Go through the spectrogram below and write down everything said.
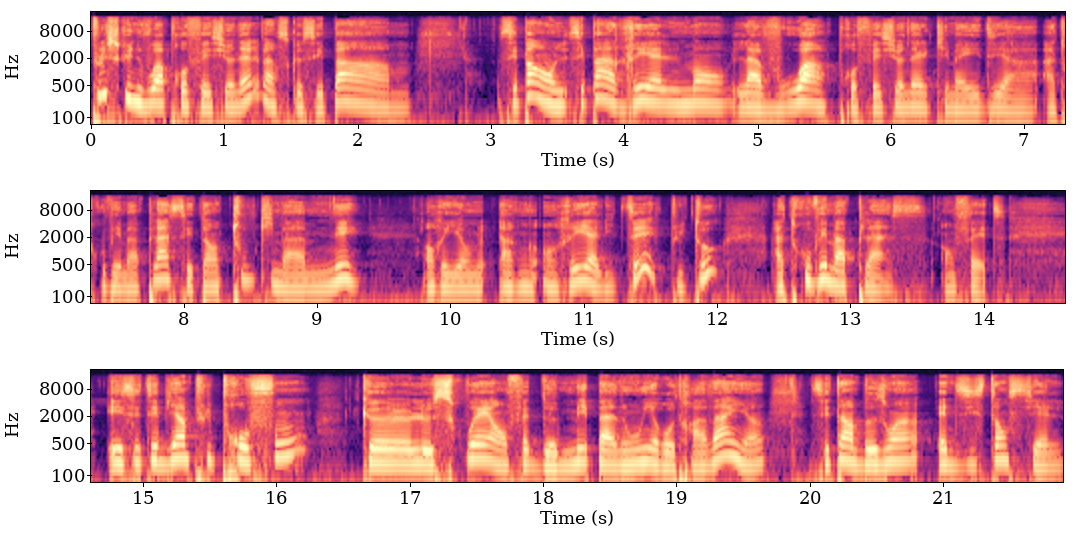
plus qu'une voie professionnelle, parce que c'est pas c'est pas c'est pas réellement la voie professionnelle qui m'a aidé à, trouver ma place, c'est un tout qui m'a amené en, réalité plutôt à trouver ma place en fait. Et c'était bien plus profond que le souhait en fait de m'épanouir au travail. Hein. C'était un besoin existentiel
